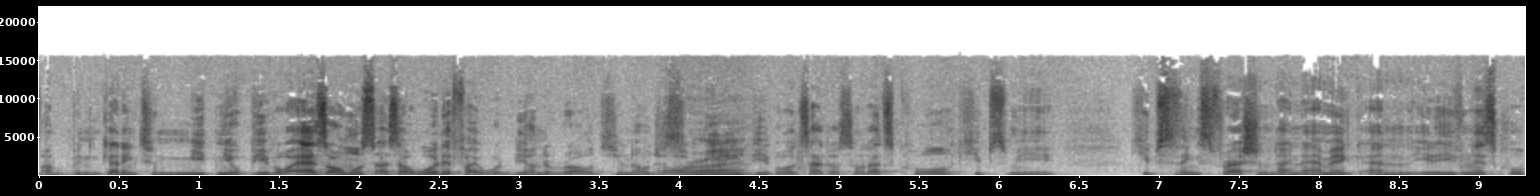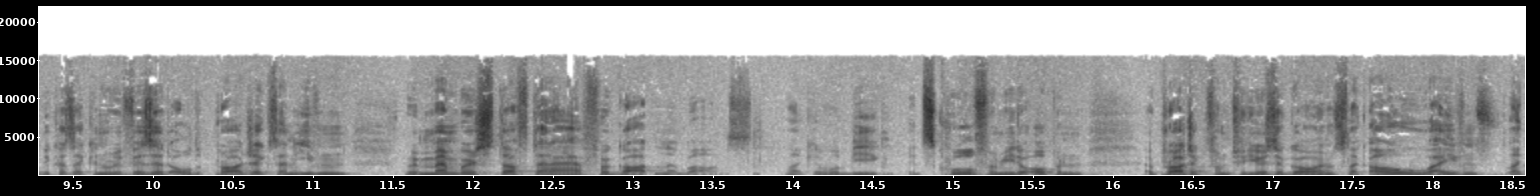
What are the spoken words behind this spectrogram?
I've been getting to meet new people as almost as I would if I would be on the road. You know, just All meeting people, etc. So that's cool. Keeps me keeps things fresh and dynamic, and it even is cool because I can revisit old projects and even remember stuff that I have forgotten about. Like it would be, it's cool for me to open a project from two years ago and it's like, oh, I even like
